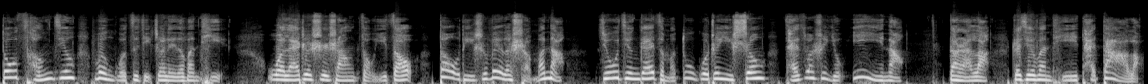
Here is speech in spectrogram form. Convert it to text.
都曾经问过自己这类的问题：我来这世上走一遭，到底是为了什么呢？究竟该怎么度过这一生才算是有意义呢？当然了，这些问题太大了，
